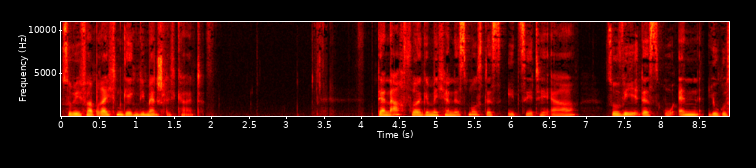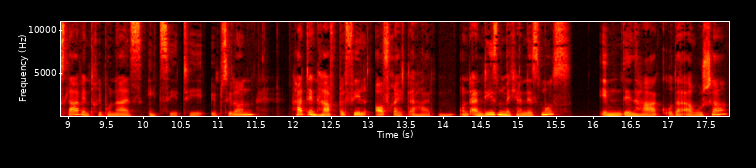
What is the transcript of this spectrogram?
sowie Verbrechen gegen die Menschlichkeit. Der Nachfolgemechanismus des ICTR sowie des UN-Jugoslawien-Tribunals ICTY hat den Haftbefehl aufrechterhalten und an diesen Mechanismus in Den Haag oder Arusha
